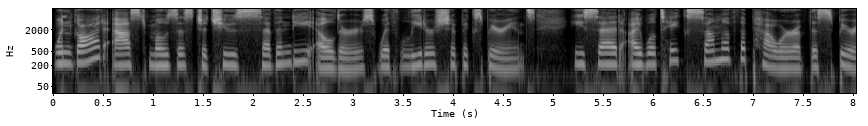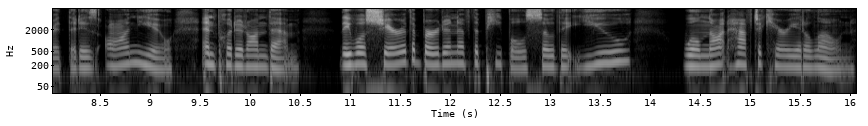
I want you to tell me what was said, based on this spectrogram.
When God asked Moses to choose 70 elders with leadership experience, he said, I will take some of the power of the Spirit that is on you and put it on them. They will share the burden of the people so that you will not have to carry it alone.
